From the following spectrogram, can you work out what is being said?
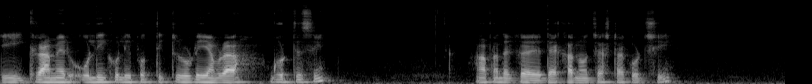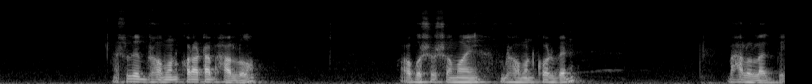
এই গ্রামের অলিগলি প্রত্যেকটি রোডেই আমরা ঘুরতেছি। আপনাদেরকে দেখানোর চেষ্টা করছি। আসলে ভ্রমণ করাটা ভালো। অবসর সময় ভ্রমণ করবেন। ভালো লাগবে।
